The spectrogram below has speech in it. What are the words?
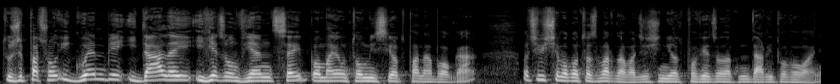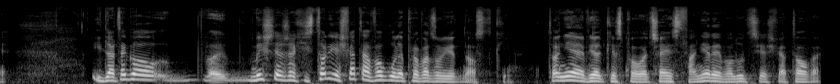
którzy patrzą i głębiej, i dalej, i wiedzą więcej, bo mają tą misję od Pana Boga. Oczywiście mogą to zmarnować, jeśli nie odpowiedzą na ten dar i powołanie. I dlatego e, myślę, że historię świata w ogóle prowadzą jednostki. To nie wielkie społeczeństwa, nie rewolucje światowe.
